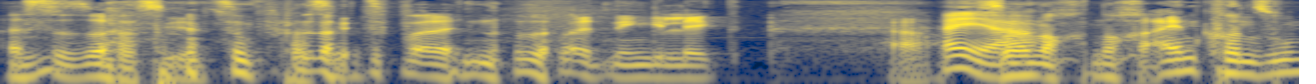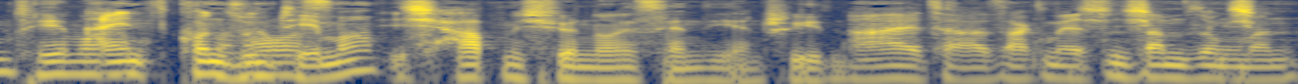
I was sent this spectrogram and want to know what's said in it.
Weißt du, so passiert, zum passiert. Verhalten so weit hingelegt. Ja. Ah, ja. So, noch, noch ein Konsumthema. Ein Konsumthema? Ich habe mich für ein neues Handy entschieden. Alter, sag mir jetzt ein Samsung, Mann.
